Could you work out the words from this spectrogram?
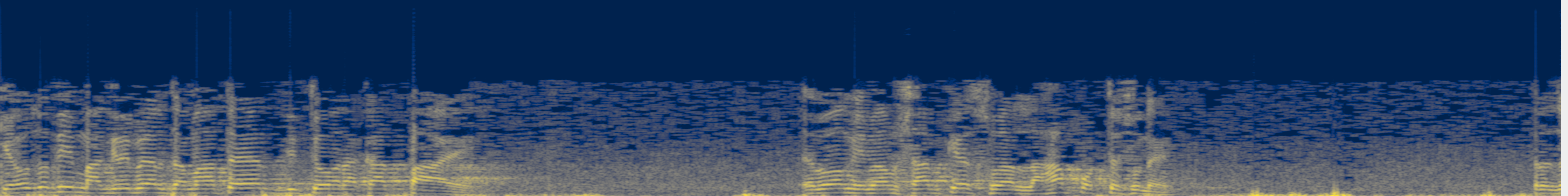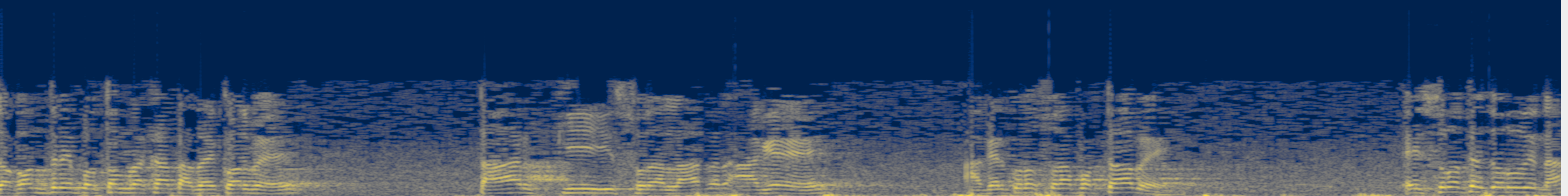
কেউ যদি মাগরিবের জামাতের দ্বিতীয় রাকাত পায় এবং ইমাম সাহেবকে সুরা লাহাব পড়তে শুনে যখন তিনি প্রথম রাখাত আদায় করবে, তার কি সুরা লাহাবের আগে আগের কোন সুরা পড়তে হবে? এই সুরতে জরুরি না?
